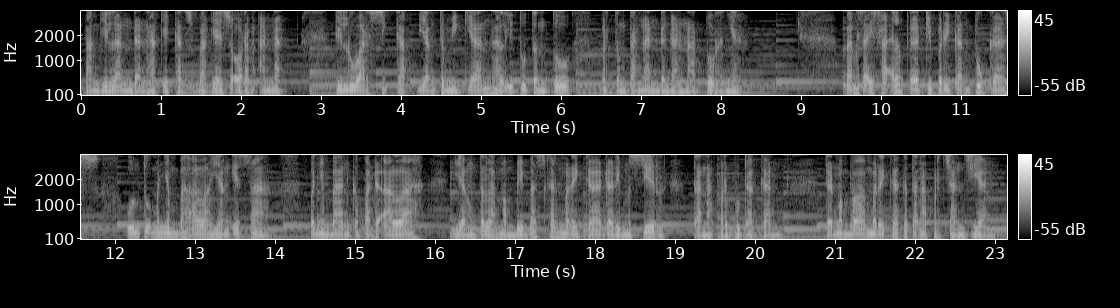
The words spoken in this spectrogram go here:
panggilan dan hakikat sebagai seorang anak. Di luar sikap yang demikian, hal itu tentu bertentangan dengan naturnya. Bangsa Israel eh, diberikan tugas untuk menyembah Allah yang Esa, penyembahan kepada Allah yang telah membebaskan mereka dari Mesir, tanah perbudakan, dan membawa mereka ke tanah perjanjian.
